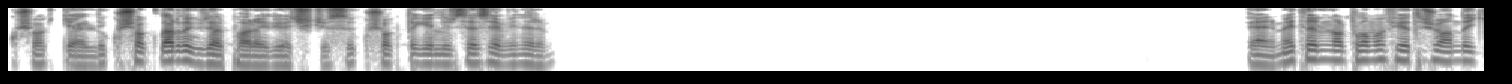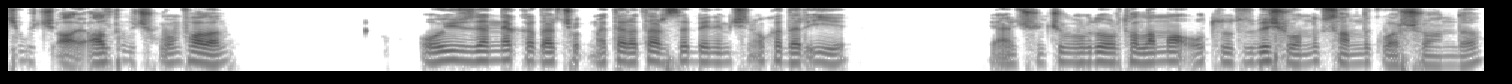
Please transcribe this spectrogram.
Kuşak geldi. Kuşaklar da güzel para ediyor açıkçası. Kuşak da gelirse sevinirim. Yani metalin ortalama fiyatı şu anda 2,5 6,5 won falan. O yüzden ne kadar çok metal atarsa benim için o kadar iyi. Yani çünkü burada ortalama 30-35 wonluk sandık var şu anda.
